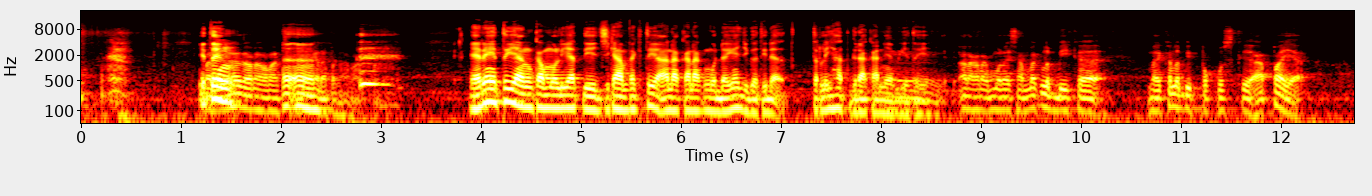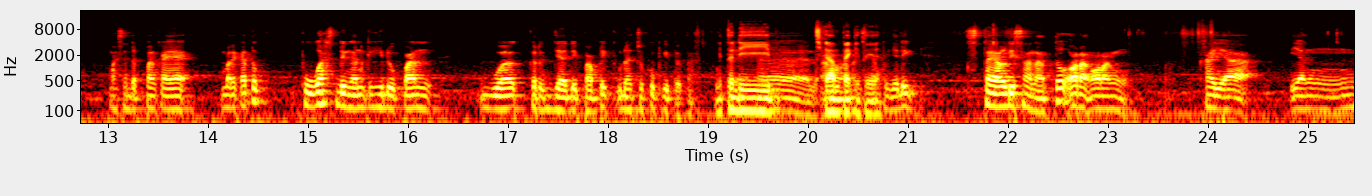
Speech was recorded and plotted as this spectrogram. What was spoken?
itu Pada yang orang-orang Cikampek nggak dapat apa-apa. Akhirnya itu yang kamu lihat di Cikampek itu ya anak-anak mudanya juga tidak terlihat gerakannya begitu ya? Hmm, anak-anak mulai sampai lebih ke mereka lebih fokus ke apa ya masa depan kayak mereka tuh puas dengan kehidupan gua kerja di pabrik udah cukup gitu ta itu di Eh, Cikampek orang-orang itu ya? Cikampek. jadi style di sana tuh orang-orang kayak yang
